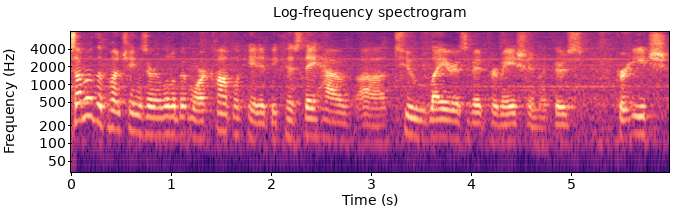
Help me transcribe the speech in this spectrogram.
Some of the punchings are a little bit more complicated because they have uh, two layers of information. Like there's, for each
